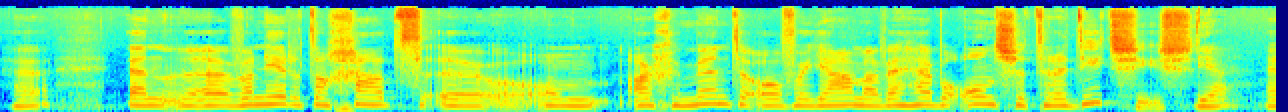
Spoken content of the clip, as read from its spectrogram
Hè? En uh, wanneer het dan gaat uh, om argumenten over ja, maar we hebben onze tradities. Ja. Uh,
